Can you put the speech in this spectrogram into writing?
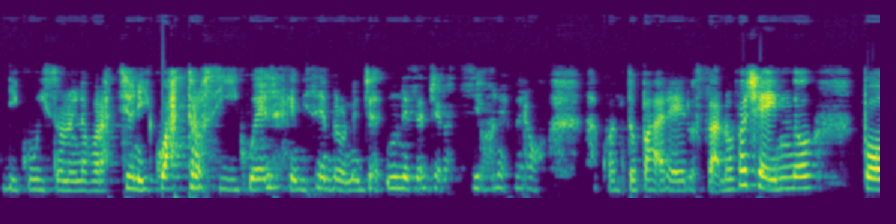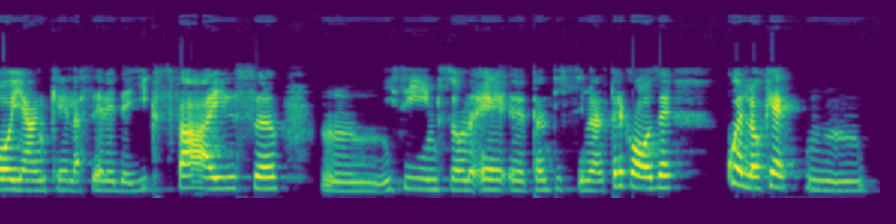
di cui sono in lavorazione i quattro sequel, che mi sembra un'esagerazione, però a quanto pare lo stanno facendo, poi anche la serie degli X-Files, mh, i Simpson e eh, tantissime altre cose, quello che mh,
